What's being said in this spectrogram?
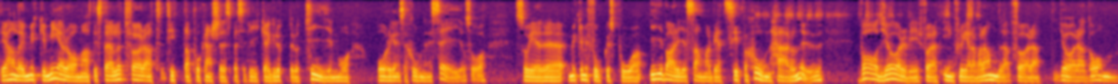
det handlar ju mycket mer om att istället för att titta på kanske specifika grupper och team och organisationen i sig och så, så är det mycket mer fokus på i varje samarbetssituation här och nu, vad gör vi för att influera varandra för att göra de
